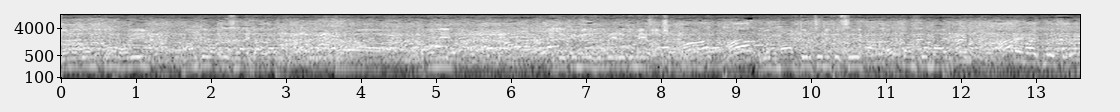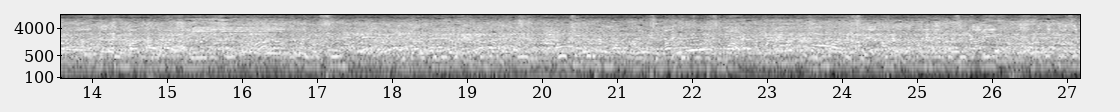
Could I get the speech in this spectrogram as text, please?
জনগণ কোনোভাবেই মানতে পারতেছে না। ডাকাত বাহিনীর এদেরকে মেরে ফেলবে এরকমই আশা প্রবণতা এবং মার দৌড় চলিতেছে অত্যন্ত মায়ের দেখেন মায়ের মায়ের শুরু হয়ে গেছে। দেখতে পাচ্ছেন যে বের এক ঘণ্টা কাটতে প্রচুর পরিমাণ মার হচ্ছে মায়ের দৌড় চলতেছে মার। শুধু মারতেছে একজন ডাকাত পানি বের করছে গাড়ি। আমরা দেখতে পাচ্ছেন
